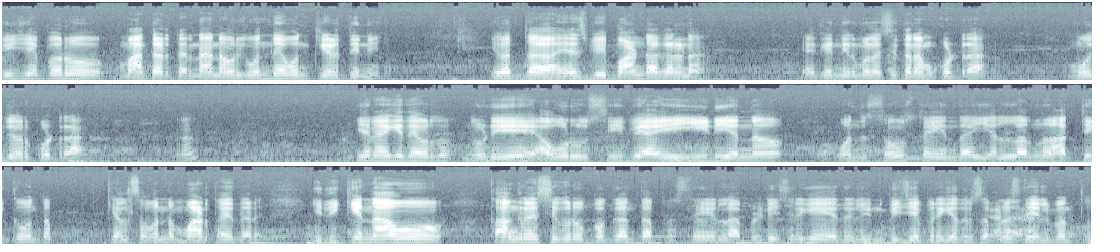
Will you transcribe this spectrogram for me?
ಬಿ ಜೆ ಪಿಯವರು ಮಾತಾಡ್ತಾರೆ. ನಾನು ಅವ್ರಿಗೆ ಒಂದೇ ಒಂದು ಕೇಳ್ತೀನಿ. ಇವತ್ತು ಎಸ್ ಬಿ ಬಾಂಡ್ ಹಗರಣ ಯಾಕೆ ನಿರ್ಮಲಾ ಸೀತಾರಾಮನ್ ಕೊಟ್ರ ಮೋದಿಯವ್ರು ಕೊಟ್ರ ಏನಾಗಿದೆ ಅವ್ರದ್ದು? ನೋಡಿ ಅವರು C B I E D ಅನ್ನೋ ಒಂದು ಸಂಸ್ಥೆಯಿಂದ ಎಲ್ಲರನ್ನೂ ಹತ್ತಿಕ್ಕುವಂಥ ಕೆಲಸವನ್ನು ಮಾಡ್ತಾ ಇದ್ದಾರೆ. ಇದಕ್ಕೆ ನಾವು ಕಾಂಗ್ರೆಸ್ಸಿಗರು ಬಗ್ಗಂಥ ಪ್ರಶ್ನೆ ಇಲ್ಲ. ಬ್ರಿಟಿಷರಿಗೆ ಎದುರಲ್ಲಿ ಬಿ ಜೆ ಪಿಗೆ ಎದುರಿಸೋ ಪ್ರಶ್ನೆ ಇಲ್ಲಿ ಬಂತು.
